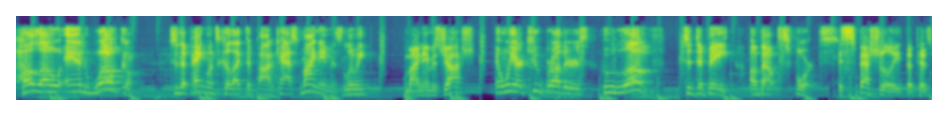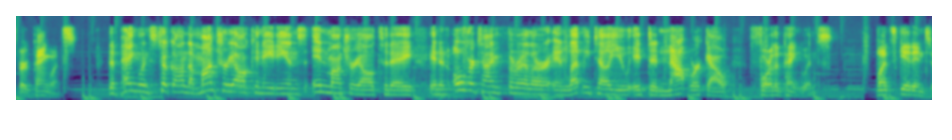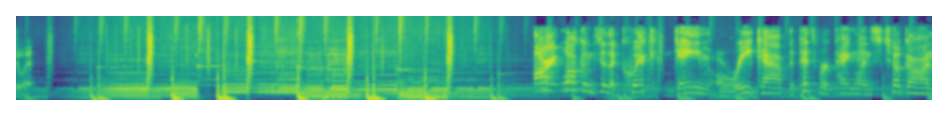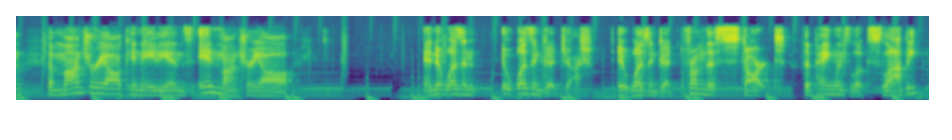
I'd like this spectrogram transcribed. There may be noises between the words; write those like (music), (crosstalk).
Hello and welcome to the Penguins Collective podcast. My name is Louie, My name is Josh, and we are two brothers who love to debate about sports. especially the Pittsburgh Penguins. The Penguins took on the Montreal Canadiens in Montreal today in an overtime thriller, and let me tell you, it did not work out for the Penguins. Let's get into it. All right, welcome to the quick game recap. The Pittsburgh Penguins took on the Montreal Canadiens in Montreal. And it wasn't it wasn't good, Josh. It wasn't good. From the start, the Penguins looked sloppy.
